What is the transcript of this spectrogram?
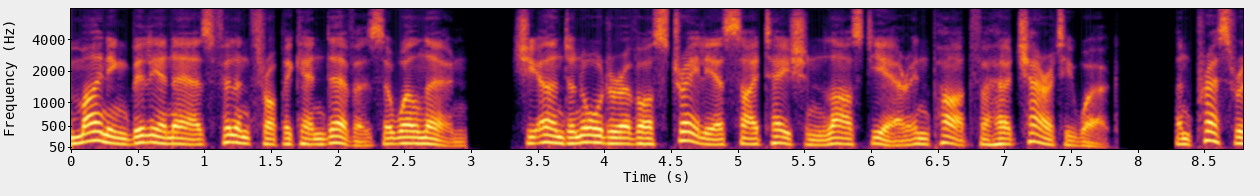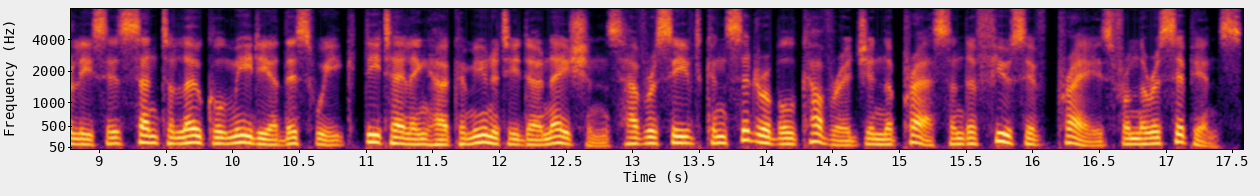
mining billionaire's philanthropic endeavors are well known. She earned an Order of Australia citation last year in part for her charity work. And press releases sent to local media this week detailing her community donations have received considerable coverage in the press and effusive praise from the recipients.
